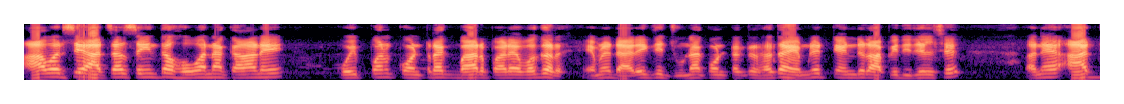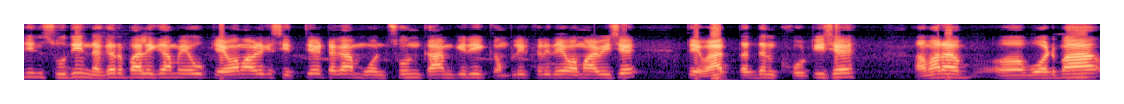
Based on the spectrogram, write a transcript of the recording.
આ વર્ષે આચારસંહિતા હોવાના કારણે કોઈ પણ કોન્ટ્રાક્ટ બહાર પાડ્યા વગર એમણે ડાયરેક્ટ જે જૂના કોન્ટ્રાક્ટર હતા એમને ટેન્ડર આપી દીધેલ છે. અને આજ દિન સુધી નગરપાલિકામાં એવું કહેવામાં આવે કે સિત્તેર ટકા મોન્સૂન કામગીરી કમ્પ્લીટ કરી દેવામાં આવી છે. તે વાત તદ્દન ખોટી છે. અમારા વોર્ડમાં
